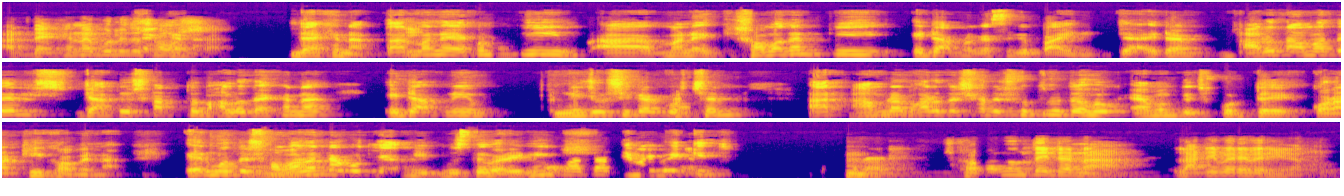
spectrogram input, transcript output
আর দেখে না বলি তো সমস্যা। দেখে না। তার মানে এখন কি আহ, মানে সমাধান কি এটা আপনার কাছ থেকে পাইনি। এটা ভারত আমাদের জাতীয় স্বার্থ ভালো দেখে না এটা আপনি নিজেও স্বীকার করছেন। আর আমরা ভারতের সাথে শত্রুতা হোক এমন কিছু করতে করা ঠিক হবে না। এর মধ্যে সমাধানটা করতে আমি বুঝতে পারিনি। সমাধান- কিছু সমাধান তো এটা না। লাঠি বেড়ে বেরি না তো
